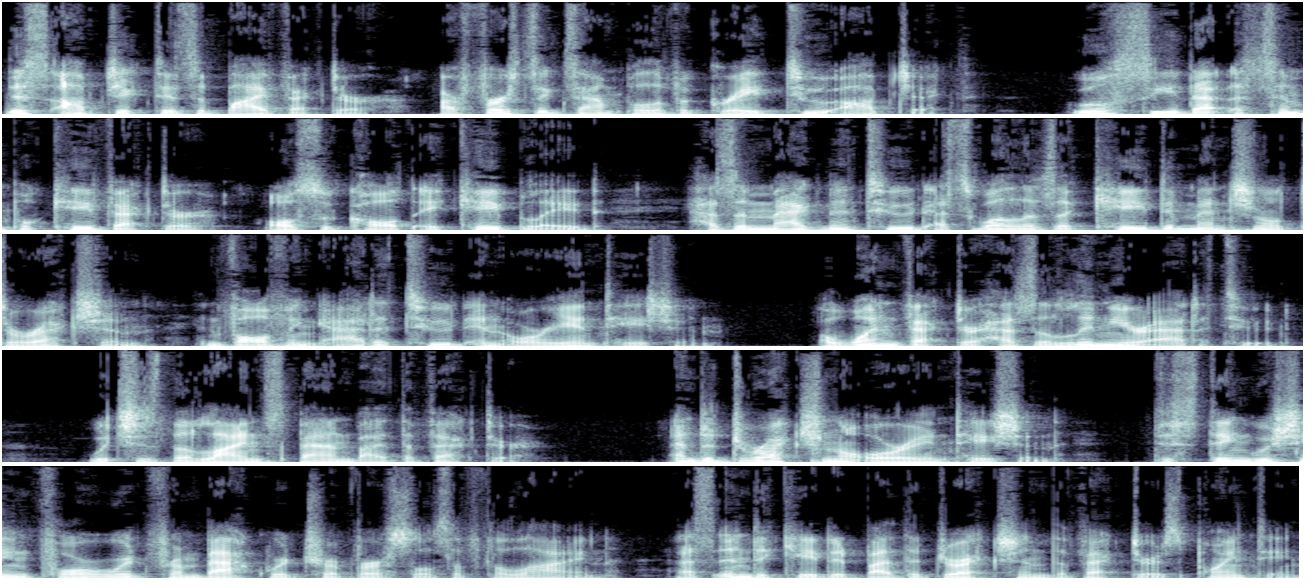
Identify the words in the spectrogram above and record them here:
This object is a bivector, our first example of a grade 2 object. We'll see that a simple k-vector, also called a k-blade, has a magnitude as well as a k-dimensional direction involving attitude and orientation. A one-vector has a linear attitude, which is the line spanned by the vector, and a directional orientation, distinguishing forward from backward traversals of the line, as indicated by the direction the vector is pointing.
